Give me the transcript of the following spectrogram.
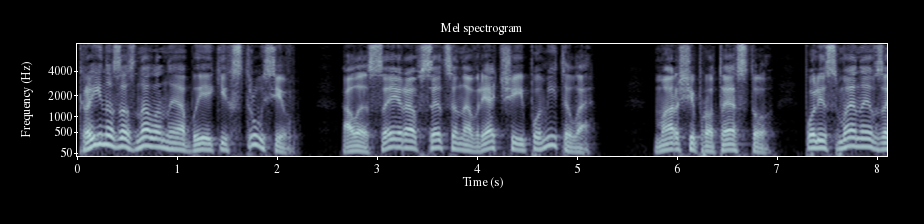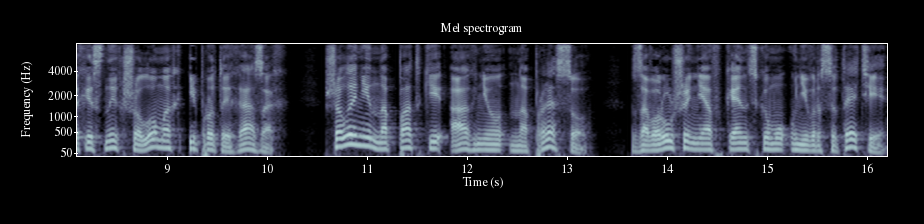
країна зазнала неабияких струсів, але Сейра все це навряд чи й помітила. Марші протесту, полісмени в захисних шоломах і протигазах, шалені нападки агню на пресу, заворушення в Кенському університеті,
